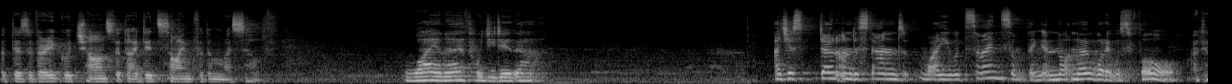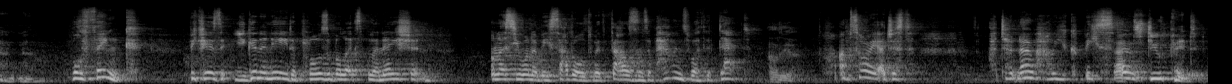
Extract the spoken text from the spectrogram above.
but there's a very good chance that I did sign for them myself. Why on earth would you do that? I just don't understand why you would sign something and not know what it was for. I don't know. Well, think. Because you're going to need a plausible explanation. Unless you want to be saddled with thousands of pounds worth of debt. Oh, Alya. I'm sorry, I just. I don't know how you could be so. Stupid.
